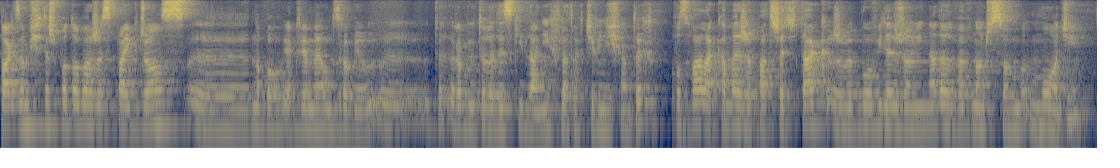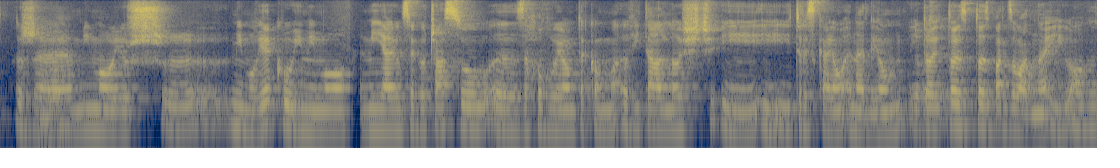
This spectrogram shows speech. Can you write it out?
Bardzo mi się też podoba, że Spike Jones, e, no bo jak wiemy on zrobił, e, te, robił teledyski dla nich w latach 90., pozwala kamerze patrzeć tak, żeby było widać, że oni nadal wewnątrz są młodzi że mhm. mimo już, mimo wieku i mimo mijającego czasu zachowują taką witalność i, i, i tryskają energią. I to, to, jest, to jest bardzo ładne i on,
